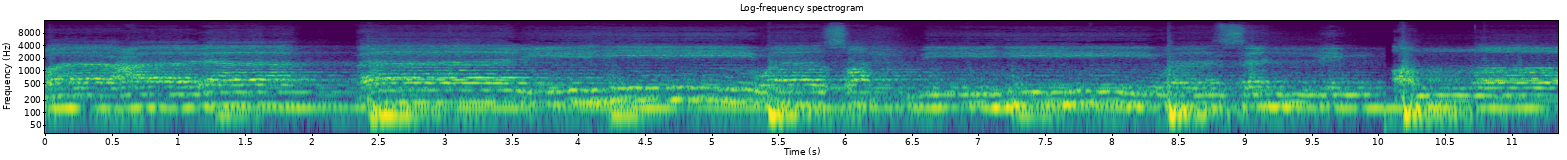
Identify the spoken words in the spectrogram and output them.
وعلى آله وصحبه وسلم. الله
